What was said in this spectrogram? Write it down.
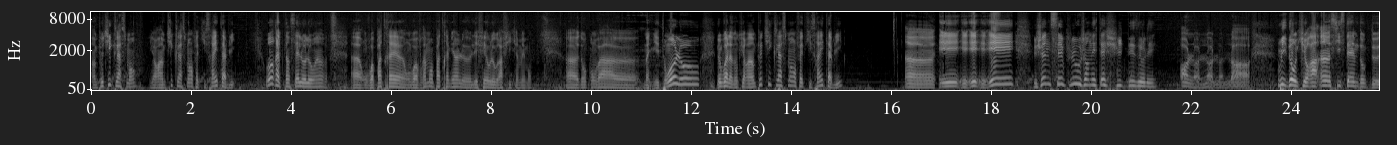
un, petit classement. Il y aura un petit classement en fait qui sera établi. Oh Reptincelle holo 1 On voit pas très, on voit vraiment pas très bien l'effet holographique, hein, mais bon. donc on va magnéton holo. Donc voilà, donc il y aura un petit classement en fait qui sera établi. et, et, et, et, je ne sais plus où j'en étais, je suis désolé. Oh là là là là oui, donc il y aura un système donc, de,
